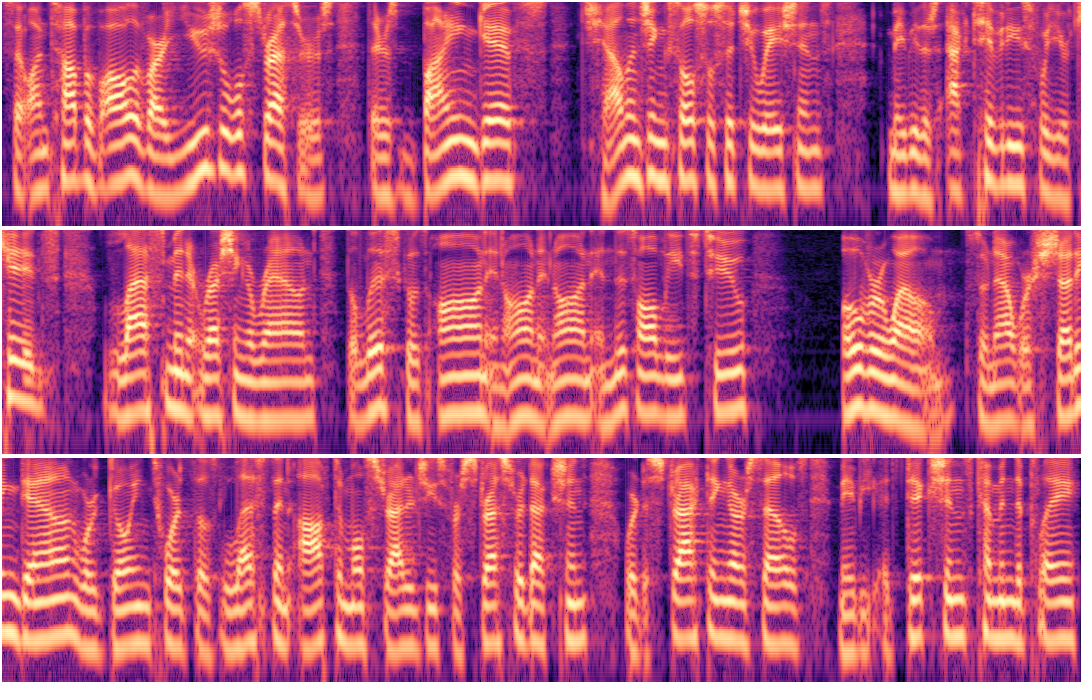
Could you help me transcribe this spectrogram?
So, on top of all of our usual stressors, there's buying gifts, challenging social situations. Maybe there's activities for your kids, last minute rushing around. The list goes on and on and on. And this all leads to overwhelm. So now we're shutting down. We're going towards those less than optimal strategies for stress reduction. We're distracting ourselves. Maybe addictions come into play.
